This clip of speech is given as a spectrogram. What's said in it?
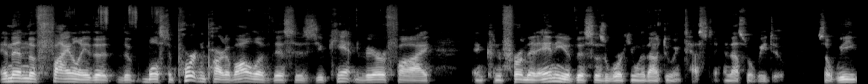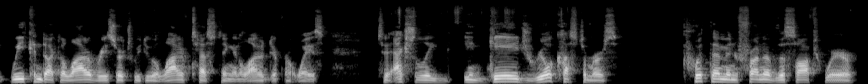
And then the finally, the, the most important part of all of this is you can't verify and confirm that any of this is working without doing testing, and that's what we do. So we we conduct a lot of research, we do a lot of testing in a lot of different ways to actually engage real customers, put them in front of the software,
